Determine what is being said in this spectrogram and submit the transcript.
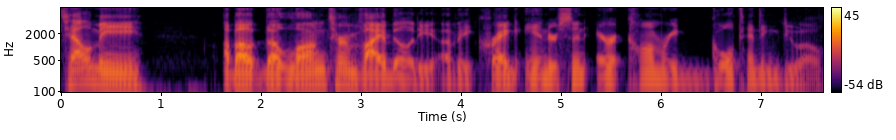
tell me about the long-term viability of a Craig Anderson, Eric Comrie goaltending duo.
